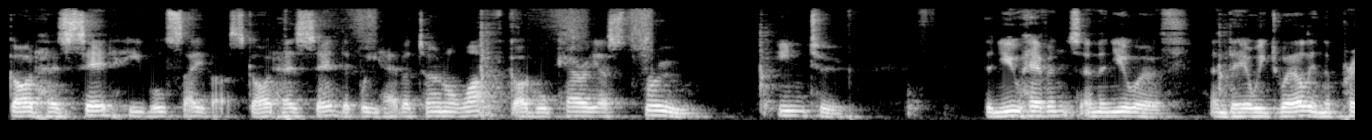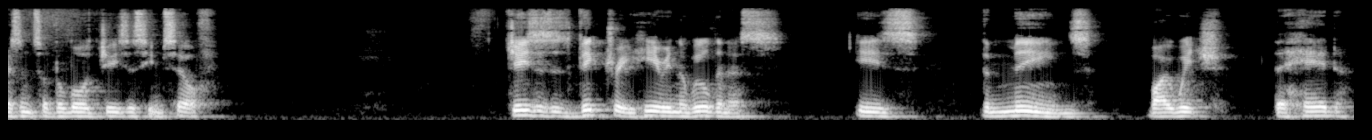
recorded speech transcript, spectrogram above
God has said he will save us. God has said that we have eternal life. God will carry us through into the new heavens and the new earth, and there we dwell in the presence of the Lord Jesus himself. Jesus' victory here in the wilderness is the means by which the head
